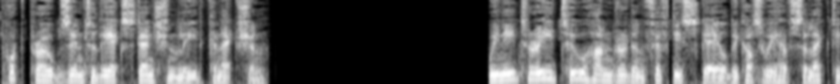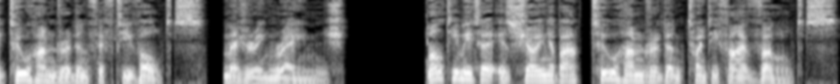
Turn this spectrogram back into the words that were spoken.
Put probes into the extension lead connection. We need to read 250 scale because we have selected 250 volts, measuring range. Multimeter is showing about 225 volts.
